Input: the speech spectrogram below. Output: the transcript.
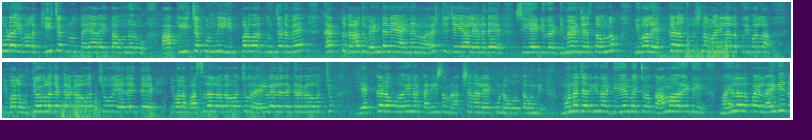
కూడా ఇవాళ కీచకులు తయారైతా ఉన్నారు. ఆ కీచకుడిని ఇప్పటి వరకు ఉంచడమే కరెక్ట్ కాదు. వెంటనే ఆయనను అరెస్ట్ చేయాలి అనేదే సిఐటిగా డిమాండ్ చేస్తూ ఉన్నాం. ఇవాళ ఎక్కడ చూసిన మహిళలకు ఇవాళ ఇవాళ ఉద్యోగుల దగ్గర కావచ్చు ఏదైతే ఇవాళ బస్సులలో కావచ్చు రైల్వేల దగ్గర కావచ్చు ఎక్కడ పోయినా కనీసం రక్షణ లేకుండా పోతా ఉంది. మొన్న జరిగిన డిఎంహెచ్ఓ కామారెడ్డి మహిళలపై లైంగిక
